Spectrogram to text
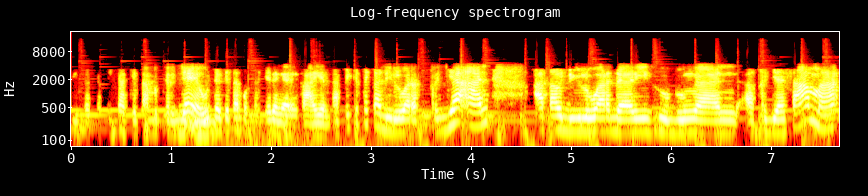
gitu ketika kita bekerja ya hmm. udah kita bekerja dengan klien tapi ketika di luar pekerjaan atau di luar dari hubungan uh, kerjasama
